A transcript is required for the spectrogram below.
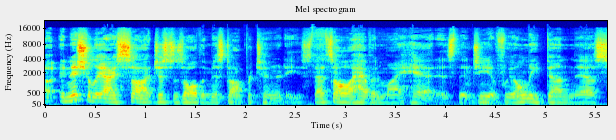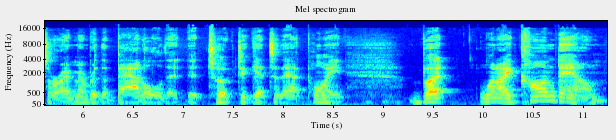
Uh, initially I saw it just as all the missed opportunities. That's all I have in my head is that gee, mm-hmm. if we only done this, or I remember the battle that it took to get to that point. But when I calmed down,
